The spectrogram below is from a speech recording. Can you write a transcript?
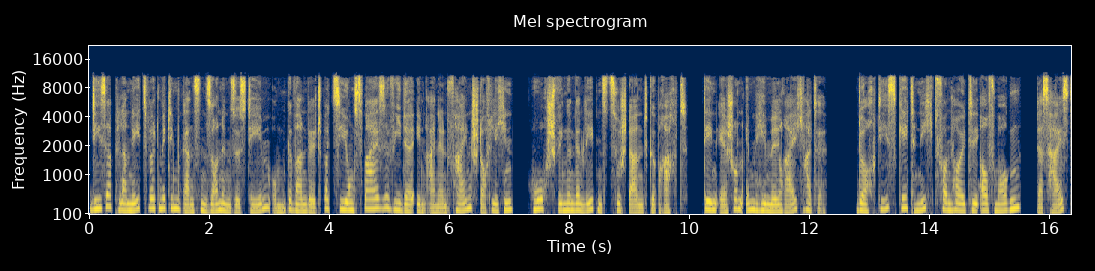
dieser Planet wird mit dem ganzen Sonnensystem umgewandelt bzw. wieder in einen feinstofflichen, hochschwingenden Lebenszustand gebracht, den er schon im Himmelreich hatte. Doch dies geht nicht von heute auf morgen, das heißt,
